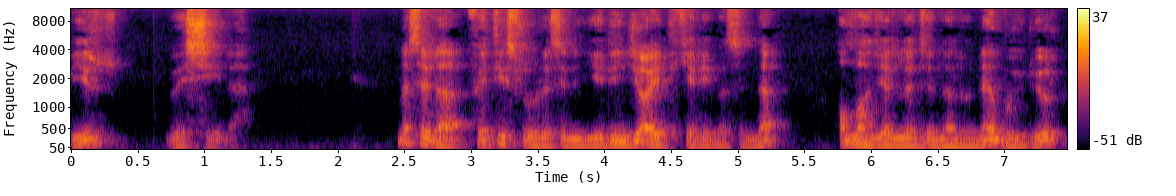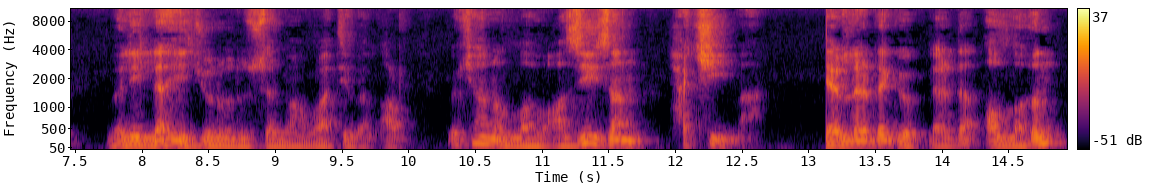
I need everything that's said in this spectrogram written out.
bir vesile. Mesela Fetih suresinin 7. ayet-i kerimesinde Allah Celle Celaluhu ne buyuruyor? Cunudus semavati vel ard. Ve kânallahu azizan hakima. Yerlerde göklerde Allah'ın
